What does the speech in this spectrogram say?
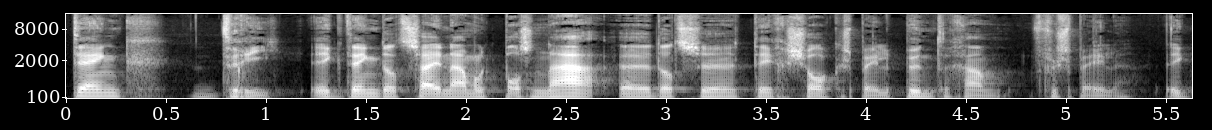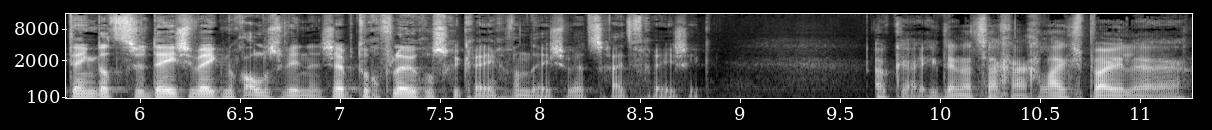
Denk drie. Ik denk dat zij namelijk pas na eh, dat ze tegen Schalke spelen punten gaan verspelen. Ik denk dat ze deze week nog alles winnen. Ze hebben toch vleugels gekregen van deze wedstrijd, vrees ik. Oké, ik denk dat zij gaan gelijk spelen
